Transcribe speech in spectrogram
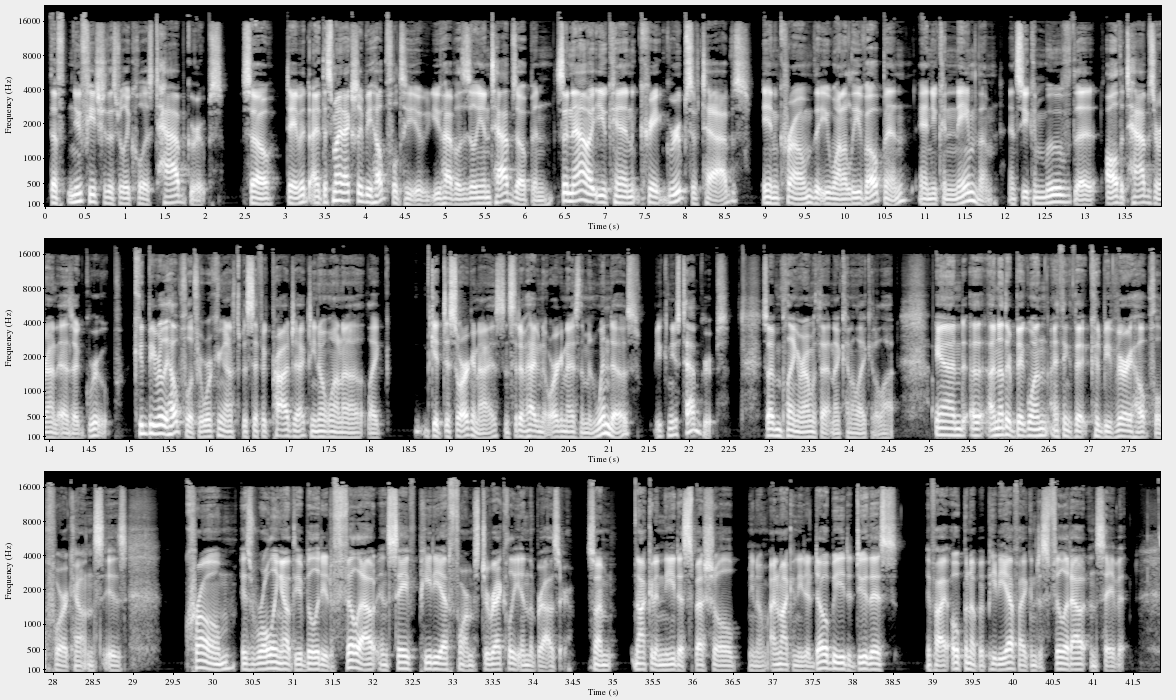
The f- new feature that's really cool is tab groups. So, David, I, this might actually be helpful to you. You have a zillion tabs open. So now you can create groups of tabs in Chrome that you want to leave open and you can name them. And so you can move the all the tabs around as a group. Could be really helpful if you're working on a specific project. You don't want to like get disorganized. Instead of having to organize them in windows, you can use tab groups. So I've been playing around with that and I kind of like it a lot. And uh, another big one I think that could be very helpful for accountants is Chrome is rolling out the ability to fill out and save PDF forms directly in the browser. So I'm not going to need a special, you know, I'm not going to need Adobe to do this. If I open up a PDF, I can just fill it out and save it.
